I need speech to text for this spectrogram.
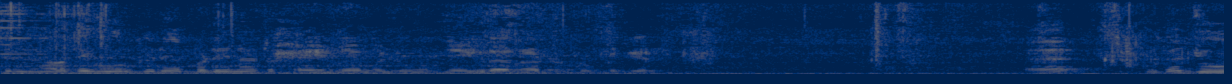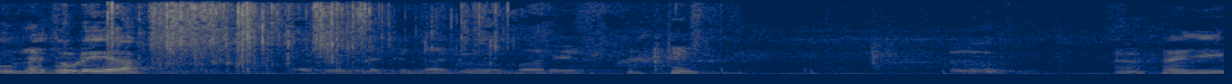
ਤੇ ਨਾਲ ਦੇ ਹੋਰ ਕਿਹੜੇ ਬੜੇ ਨਟ? ਇੰਨੇ ਮਜ਼ਦੂਰ ਦੇਖ ਨਟ ਟੁੱਟ ਗਿਆ। ਹੈ? ਇਹ ਤਾਂ ਜ਼ੋਰ ਨੇ ਥੋੜੇ ਆ ਦੇਖ ਲੈ ਕਿੰਨਾ ਜੋਰ ਮਾਰਿਆ। ਉਹ ਹਾਂਜੀ।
